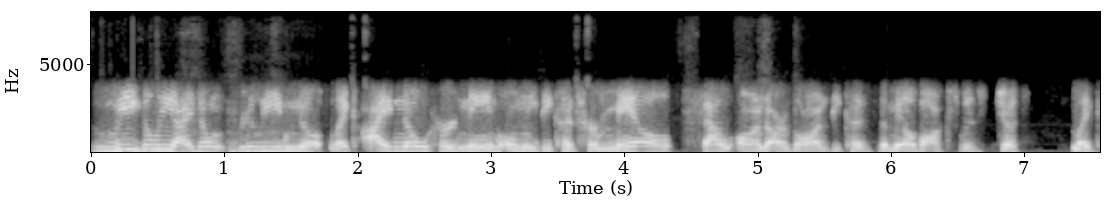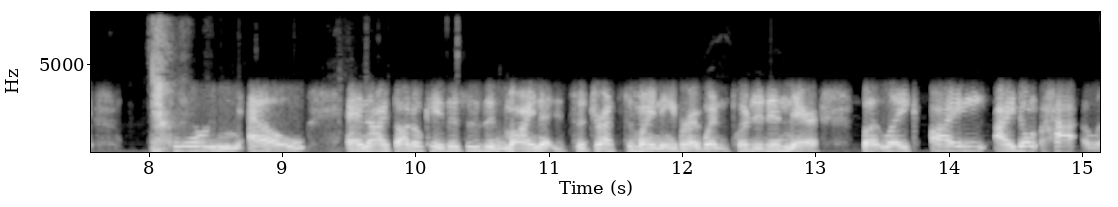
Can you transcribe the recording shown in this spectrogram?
legally I don't really know like I know her name only because her mail fell on our lawn because the mailbox was just like pouring out. And I thought okay this isn't mine. It's addressed to my neighbor. I went and put it in there. But like I I don't have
